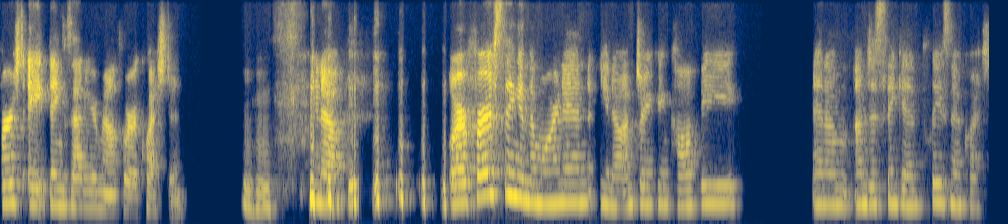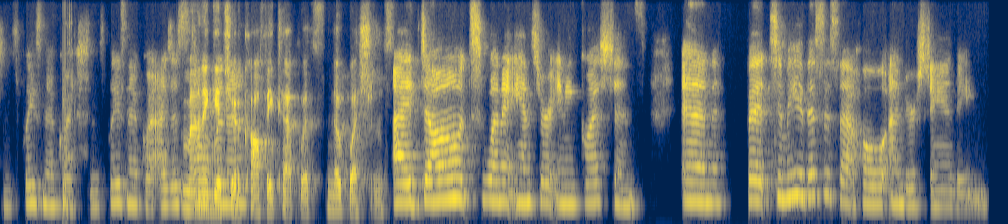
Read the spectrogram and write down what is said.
first eight things out of your mouth were a question. Mm-hmm. You know, or first thing in the morning, you know, I'm drinking coffee and I'm I'm just thinking, please no questions, please no questions, please no questions. I just I'm gonna get wanna, you a coffee cup with no questions. I don't want to answer any questions. And but to me, this is that whole understanding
